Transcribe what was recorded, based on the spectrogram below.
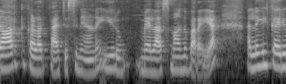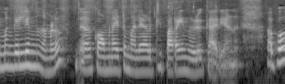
ഡാർക്ക് കളർ പാച്ചസിനെയാണ് ഈ ഒരു മെലാസ്മ എന്ന് പറയുക. അല്ലെങ്കിൽ കരിമംഗല്യം എന്ന് നമ്മൾ കോമൺ ആയിട്ട് മലയാളത്തിൽ പറയുന്ന ഒരു കാര്യമാണ്. അപ്പോൾ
